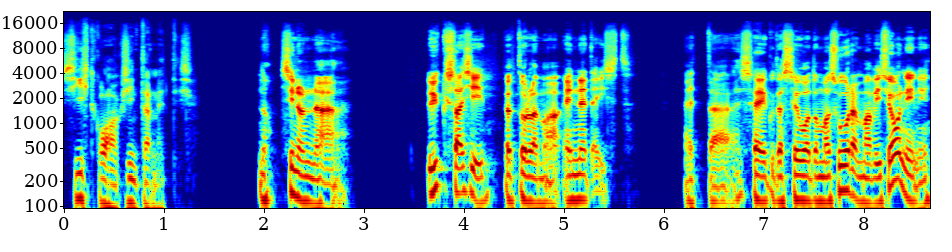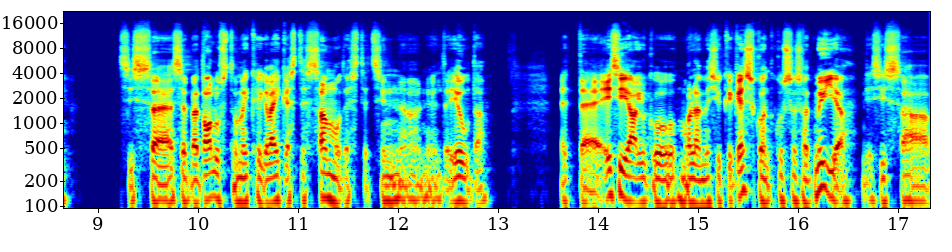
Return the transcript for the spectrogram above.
sihtkohaks internetis noh, siin on äh, üks asi peab tulema enne teist. Et äh, see, kuidas sa jõuad oma suurema visioonini, siis äh, sa pead alustama ikkagi väikestest sammudest, et sinna nii-öelda jõuda. et esialgu me oleme sihuke keskkond, kus sa saad müüa ja siis sa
